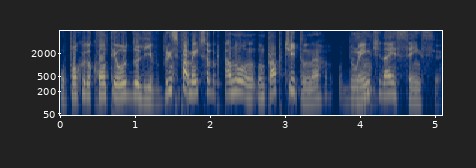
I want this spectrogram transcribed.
um pouco do conteúdo do livro, principalmente sobre o que está no, no, próprio título, né? Doente da essência.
